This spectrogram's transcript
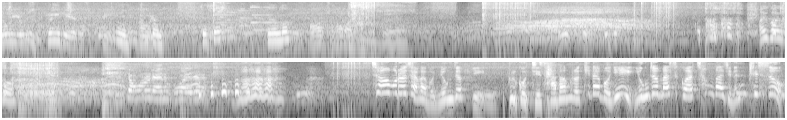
여기 여기 수평이 돼야 돼 수평이. 응, 잠깐 됐어? 이 정도? 처음 하시는 건데. 아이고 아이고. 일단 오늘 내놓고 가야 돼. 처음으로 잡아본 용접기. 불꽃이 사방으로 튀다 보니 용접 마스크와 청바지는 필수.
